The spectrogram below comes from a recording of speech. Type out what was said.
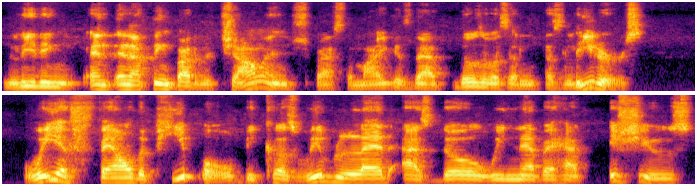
leading, and and I think part of the challenge, Pastor Mike, is that those of us as leaders, we have failed the people because we've led as though we never had issues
